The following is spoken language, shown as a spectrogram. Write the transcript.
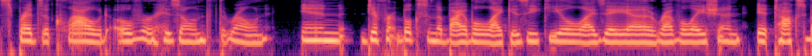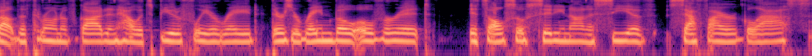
spreads a cloud over his own throne in different books in the Bible, like Ezekiel, Isaiah, Revelation, it talks about the throne of God and how it's beautifully arrayed. There's a rainbow over it. It's also sitting on a sea of sapphire glass.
